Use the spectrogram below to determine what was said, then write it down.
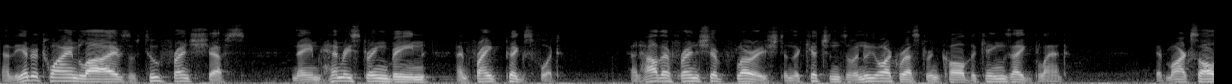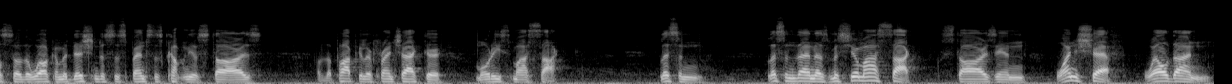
and the intertwined lives of two French chefs named Henry Stringbean and Frank Pigsfoot, and how their friendship flourished in the kitchens of a New York restaurant called the King's Eggplant. It marks also the welcome addition to Suspense's company of stars of the popular French actor Maurice Marsac. Listen, listen then as Monsieur Marsac stars in One Chef, Well Done,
